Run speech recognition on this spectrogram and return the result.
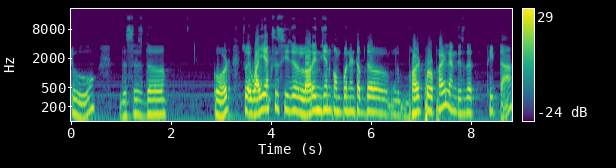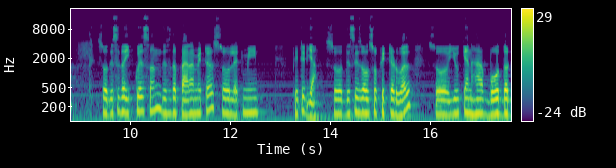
2 this is the code. So y-axis is a Lorentzian component of the Voigt profile and this is the theta. So this is the equation this is the parameter. So let me fit it. Yeah. So this is also fitted well. So you can have both the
